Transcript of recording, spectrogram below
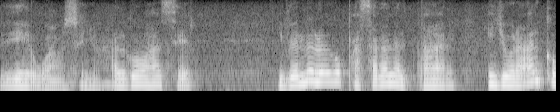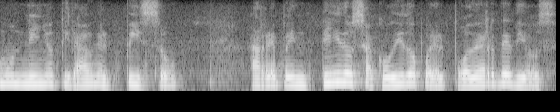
Y dije, wow, Señor, algo vas a hacer. Y verle luego pasar al altar y llorar como un niño tirado en el piso, arrepentido, sacudido por el poder de Dios.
